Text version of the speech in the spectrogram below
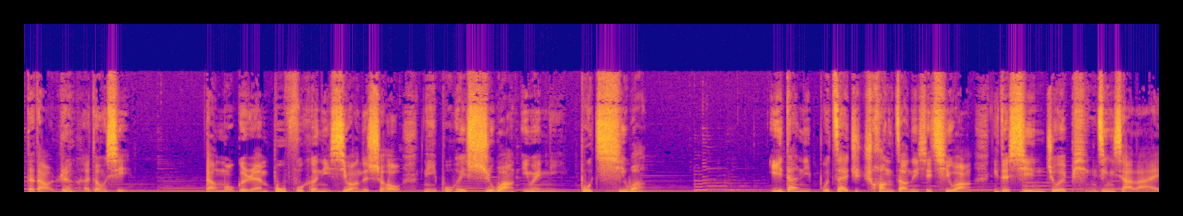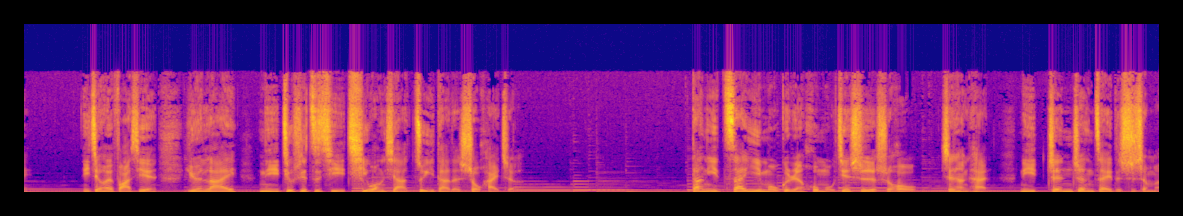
得到任何东西。当某个人不符合你希望的时候，你不会失望，因为你不期望。一旦你不再去创造那些期望，你的心就会平静下来。你将会发现，原来你就是自己期望下最大的受害者。当你在意某个人或某件事的时候，想想看，你真正在意的是什么？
